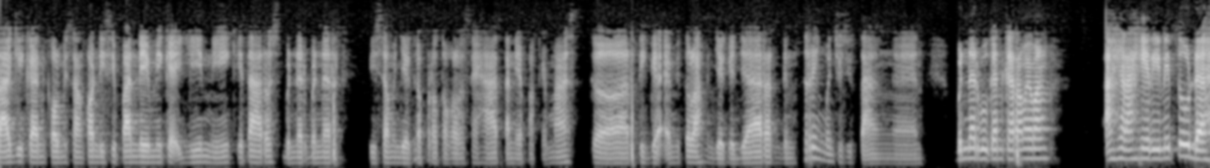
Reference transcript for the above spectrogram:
lagi kan kalau misalnya kondisi pandemi kayak gini kita harus benar-benar bisa menjaga protokol kesehatan ya. Pakai masker 3M itulah menjaga jarak dan sering mencuci tangan. Benar bukan? Karena memang akhir-akhir ini tuh udah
